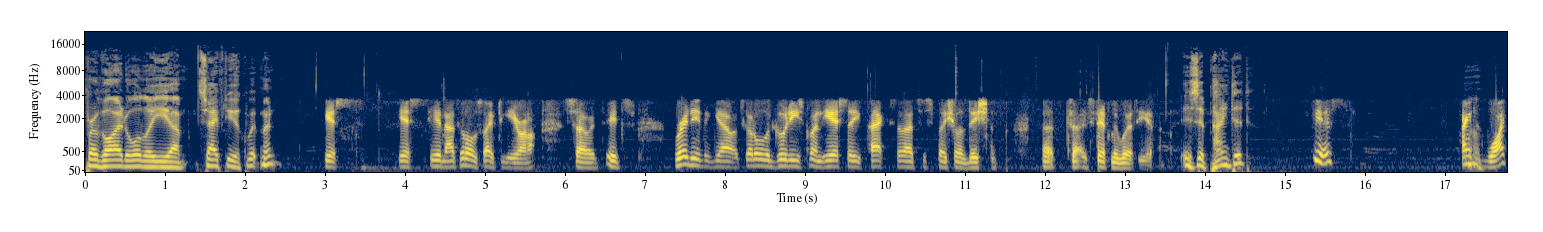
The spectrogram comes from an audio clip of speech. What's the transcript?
provide all the uh, safety equipment. Yes, yes, yeah. No, it's got all the safety gear on it, so it, it's ready to go. It's got all the goodies and the SE pack, so that's a special edition. But uh, it's definitely worth the effort. Is it painted? Yes, painted white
